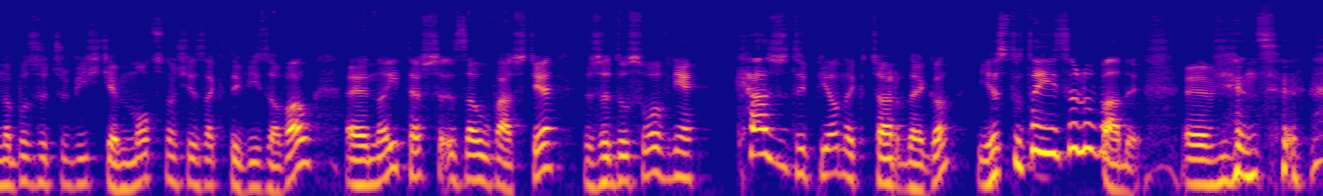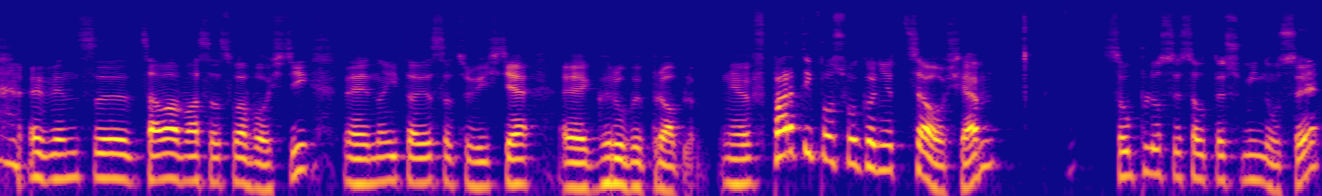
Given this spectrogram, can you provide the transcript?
no bo rzeczywiście mocno się zaktywizował, no i też zauważcie, że dosłownie każdy pionek czarnego jest tutaj izolowany, więc, więc cała masa słabości, no i to jest oczywiście gruby problem. W partii poszło goniec C8, są plusy, są też minusy,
